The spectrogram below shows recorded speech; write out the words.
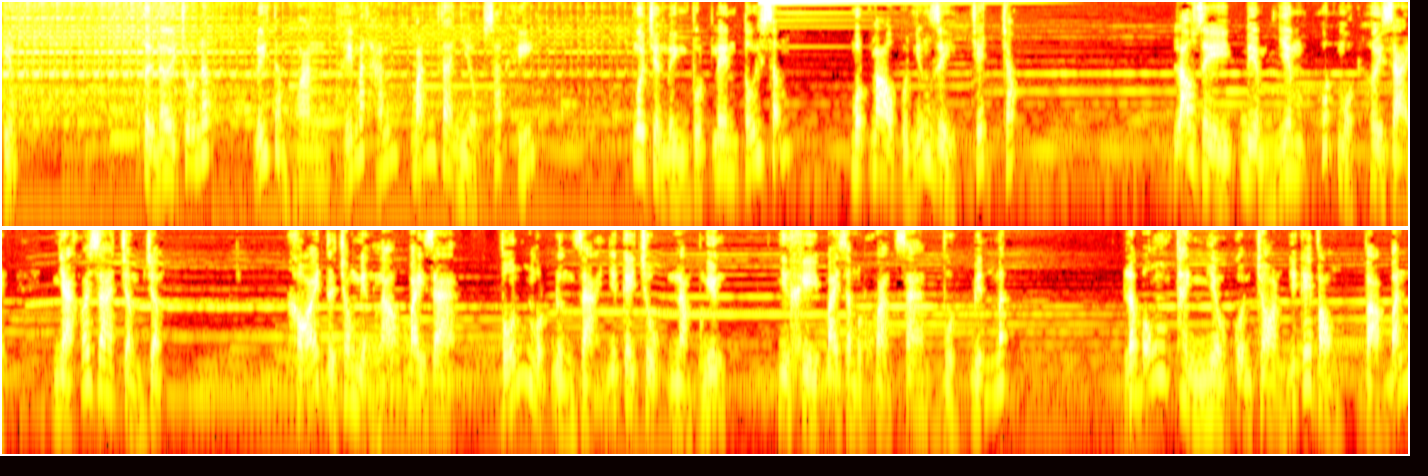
kiếm. Từ nơi chỗ nấp, Lý Tẩm Hoan thấy mắt hắn bắn ra nhiều sát khí. Ngôi trường mình vụt lên tối sẫm. Một màu của những gì chết chóc. Lão dì điềm nhiêm hút một hơi dài. Nhà khói ra chậm chậm. Khói từ trong miệng lão bay ra, Vốn một đường dài như cây trụ nằm nghiêng, Nhưng khi bay ra một khoảng xa vụt biến mất. Nó bỗng thành nhiều cuộn tròn như cái vòng Và bắn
